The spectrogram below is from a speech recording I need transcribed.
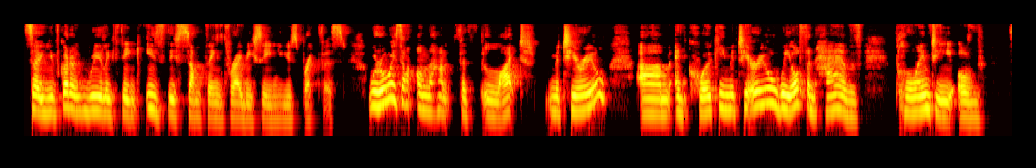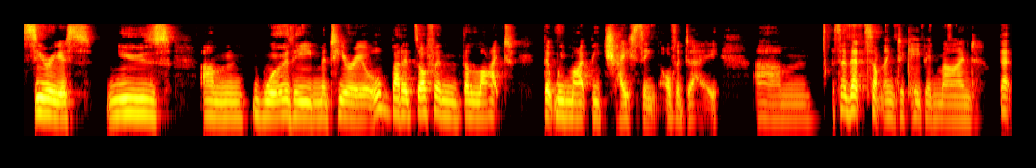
so you've got to really think: is this something for ABC News Breakfast? We're always on the hunt for light material um, and quirky material. We often have plenty of serious news um, worthy material, but it's often the light that we might be chasing of a day. Um, so that's something to keep in mind. That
